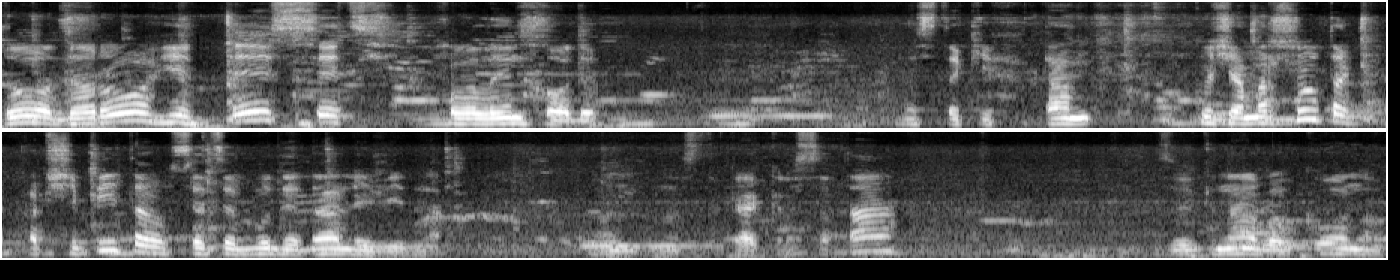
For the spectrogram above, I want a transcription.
До дороги 10 хвилин ходу. Ось таких. Там куча маршруток, общепітів, все це буде далі видно. Вон У нас така красота. З вікна, балкону.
